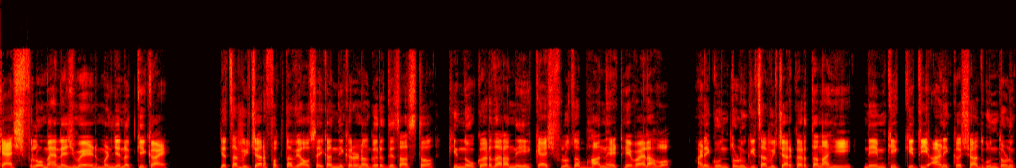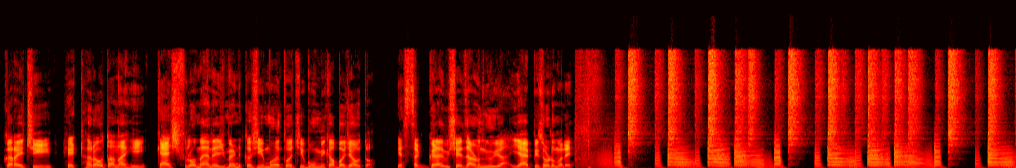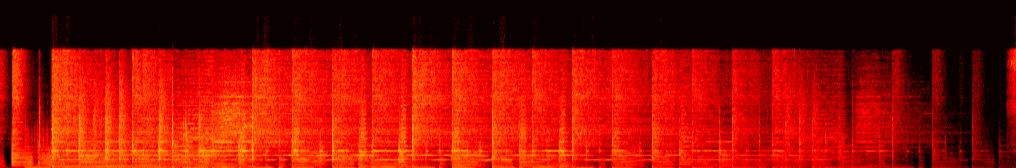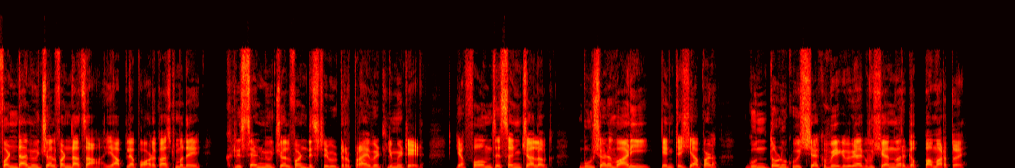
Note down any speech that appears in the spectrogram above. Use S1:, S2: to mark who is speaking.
S1: Cash flow management म्हणजे नक्की काय? याचा विचार फक्त व्यावसायिकांनी करणं गरजेचं असतं की नोकरदारांनीही कॅश फ्लोचं भान हे ठेवायला हवं? आणि गुंतवणुकीचा विचार करतानाही नेमकी किती आणि कशात गुंतवणूक करायची हे ठरवतानाही कॅश फ्लो मॅनेजमेंट कशी महत्वाची भूमिका बजावतं? या सगळ्या विषयी जाणून घेऊया या एपिसोडमध्ये. फंडा म्युच्युअल फंडाचा या आपल्या पॉडकास्टमध्ये Crescent mutual fund distributor private limited या फर्मचे संचालक भूषण वाणी यांच्याशी आपण गुंतवणूक विषयक वेगवेगळ्या विषयांवर गप्पा मारतोय.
